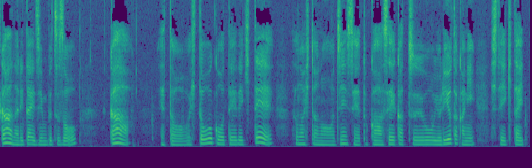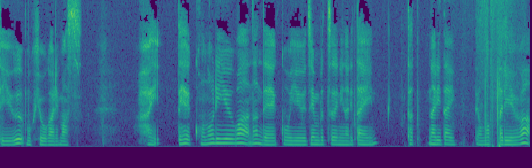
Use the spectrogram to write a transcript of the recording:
がなりたい人物像がえっと人を肯定できてその人の人生とか生活をより豊かにしていきたいっていう目標があります。はい。でこの理由は何でこういう人物になりたいなりたいって思った理由は、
